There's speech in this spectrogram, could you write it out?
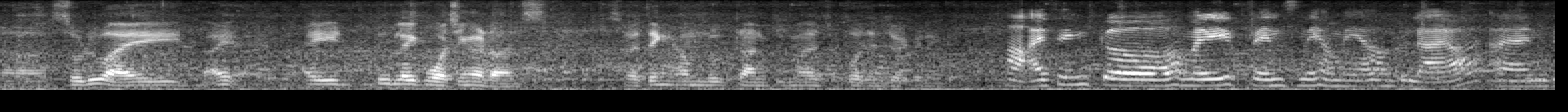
uh, uh, I do like watching her dance. So I think हम लोग ट्रांकुल में आज बहुत enjoy करेंगे. हाँ आई थिंक हमारे फ्रेंड्स ने हमें यहाँ बुलाया एंड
